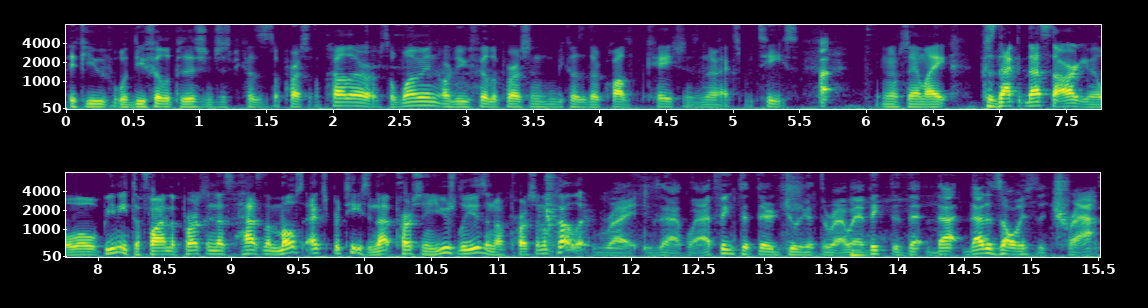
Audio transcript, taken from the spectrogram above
If you well, do you fill a position just because it's a person of color or it's a woman, or do you fill the person because of their qualifications and their expertise? I, you know what I'm saying? Like, because that that's the argument. Well, we need to find the person that has the most expertise, and that person usually isn't a person of color. Right. Exactly. I think that they're doing it the right way. I think that that, that, that is always the trap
